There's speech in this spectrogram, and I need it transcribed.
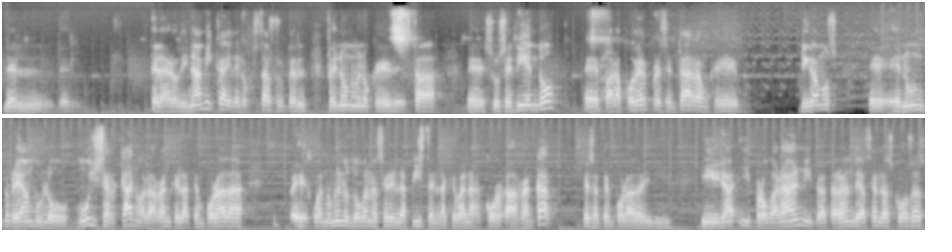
del, de la aerodinámica y de lo que está del fenómeno que está eh, sucediendo para poder presentar, aunque digamos en un preámbulo muy cercano al arranque de la temporada, eh, cuando menos lo van a hacer en la pista en la que van a, arrancar esa temporada y, probarán y tratarán de hacer las cosas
